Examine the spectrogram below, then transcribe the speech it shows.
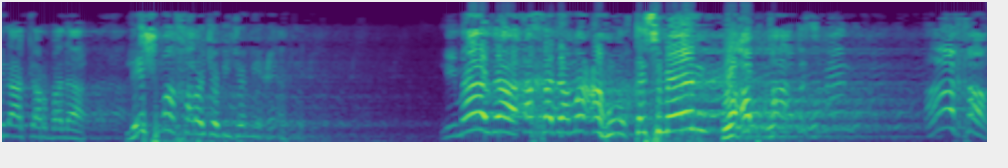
إلى كربلاء. ليش ما خرج بجميع أهله؟ لماذا أخذ معه قسما وأبقى قسما آخر؟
